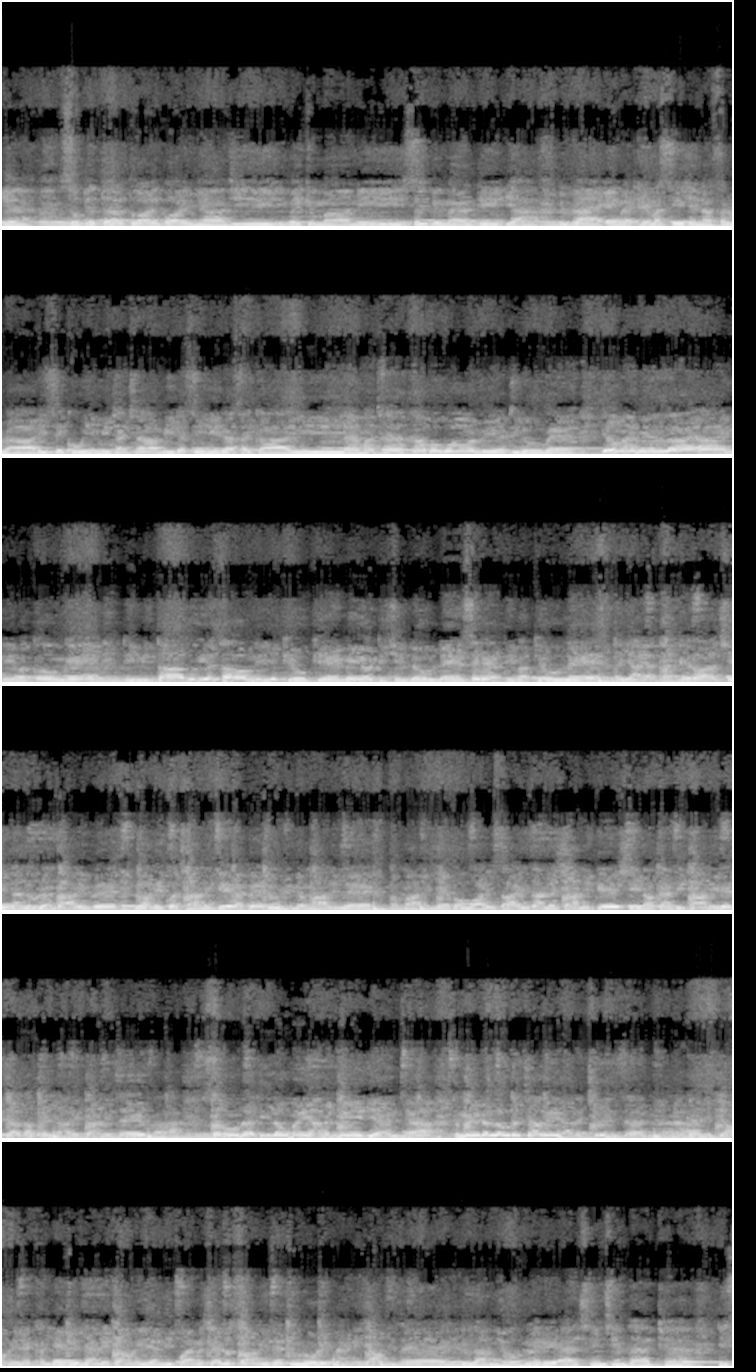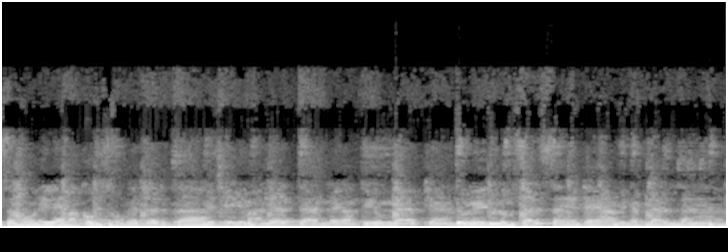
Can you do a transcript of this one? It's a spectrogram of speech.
yeah ဆိုပြတ်သက်သွားတဲ့ဘဝတွေများကြီး make money စိတ်ပင်မန်တီး yeah လူတိုင်းအိမ်မက်ထဲမှာစီးချင်တာ Ferrari စိတ်ကူးရင်မိထိုင်ချမိတဲ့စီးနေတာစိုက်ကားကြီးလက်မထက်ကဘဝတွေဒီလိုပဲရုံးလိုက်မြင်လိုက်အိုင်နေမကုန်ခဲ့ဒီမိသားစုရဲ့ဆောင်းနေရဖြိုးပြဲမင်းရောဒီချင်းလို့လဲစိတ်ထဲဒီမှာပြုံးလဲအရာရာခက်ခဲတော့အခြေခံလူရန်ကားတွေပဲလွာတွေကွာချနေခဲ့တာပဲလူတွေမျက်မှောက်နေလဲမမနေလဲဘဝတွေစာရေးစာနဲ့ရှာနေခဲ့ရှေးနောက်တန်းစီထားနေတဲ့ကြာသာဖရာတွေကနေစေရာဆုံးတဲ့ဒီလုံးမရမနေရညာသမီးတစ်လုံးတစ်ချလေးရတဲ့ချွေးစံညာငါကကြောင်းနေတဲ့ခလေးတွေလမ်းတွေကောင်းနေတဲ့မိပွိုင်းမရှဲလို့စောင်းနေတဲ့သူတို့တွေပန်းနေရောက်နေတယ်လူသားမျိုးနွယ်တွေအချင်းချင်းတက်ဖြတ်ဒီစမုန်းတွေထဲမှာကုန်းဆုံးတဲ့တက်တက်အချိန်မှလက်တန်းနဲ့အမ်တီမက်ပြန်လူတွေလူလုံးဆက်ဆန်တရားရင်းနဲ့ blood land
